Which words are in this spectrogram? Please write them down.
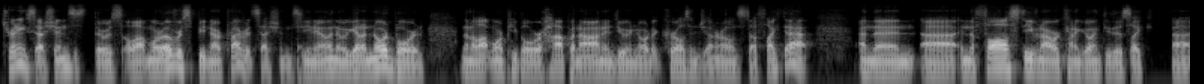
training sessions, there was a lot more overspeed in our private sessions, you know, and then we got a Nord board. And then a lot more people were hopping on and doing Nordic curls in general and stuff like that. And then uh, in the fall, Steve and I were kind of going through this like uh,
